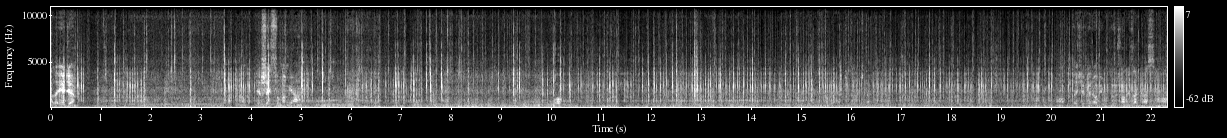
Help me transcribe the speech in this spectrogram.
Ale jedziemy. Dobra, pierwszeństwo mam ja. O. Dobra, ja muszę zrobić tak. O, tutaj się wyrobił, bo tu już mamy zakaz. O.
